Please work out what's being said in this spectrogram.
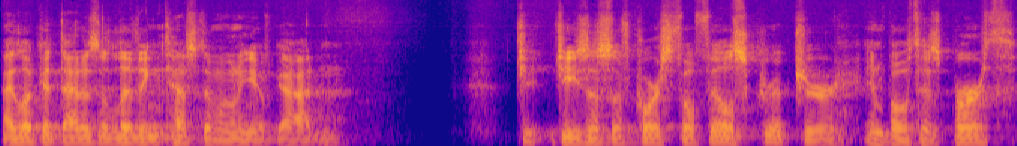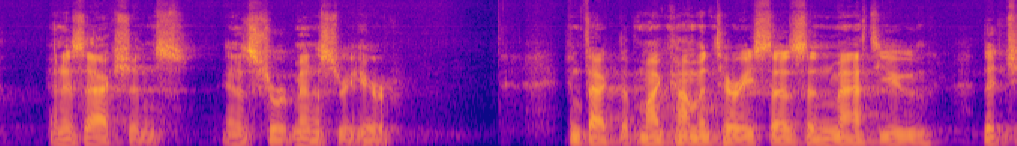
I look at that as a living testimony of God. J- Jesus, of course, fulfills Scripture in both his birth and his actions in his short ministry here. In fact, my commentary says in Matthew that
